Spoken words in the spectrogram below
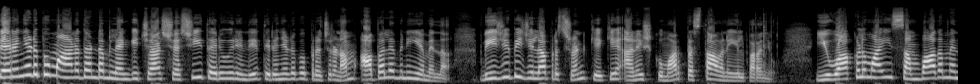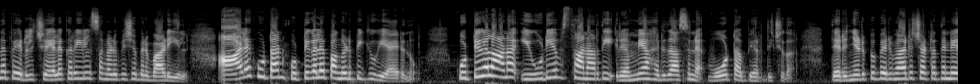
തെരഞ്ഞെടുപ്പ് മാനദണ്ഡം ലംഘിച്ച ശശി തരൂരിന്റെ തിരഞ്ഞെടുപ്പ് പ്രചരണം അപലപനീയമെന്ന് ബി ജെ പി ജില്ലാ president K K Aneesh Kumar പ്രസ്താവനയിൽ പറഞ്ഞു. യുവാക്കളുമായി സംവാദം എന്ന പേരിൽ ചേലക്കരയിൽ സംഘടിപ്പിച്ച പരിപാടിയിൽ ആളെ കൂട്ടാൻ കുട്ടികളെ പങ്കെടുപ്പിക്കുകയായിരുന്നു. കുട്ടികളാണ് യു ഡി എഫ് സ്ഥാനാർത്ഥി രമ്യ ഹരിദാസിന് വോട്ട് അഭ്യർത്ഥിച്ചത്. തെരഞ്ഞെടുപ്പ് പെരുമാറ്റച്ചട്ടത്തിന്റെ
